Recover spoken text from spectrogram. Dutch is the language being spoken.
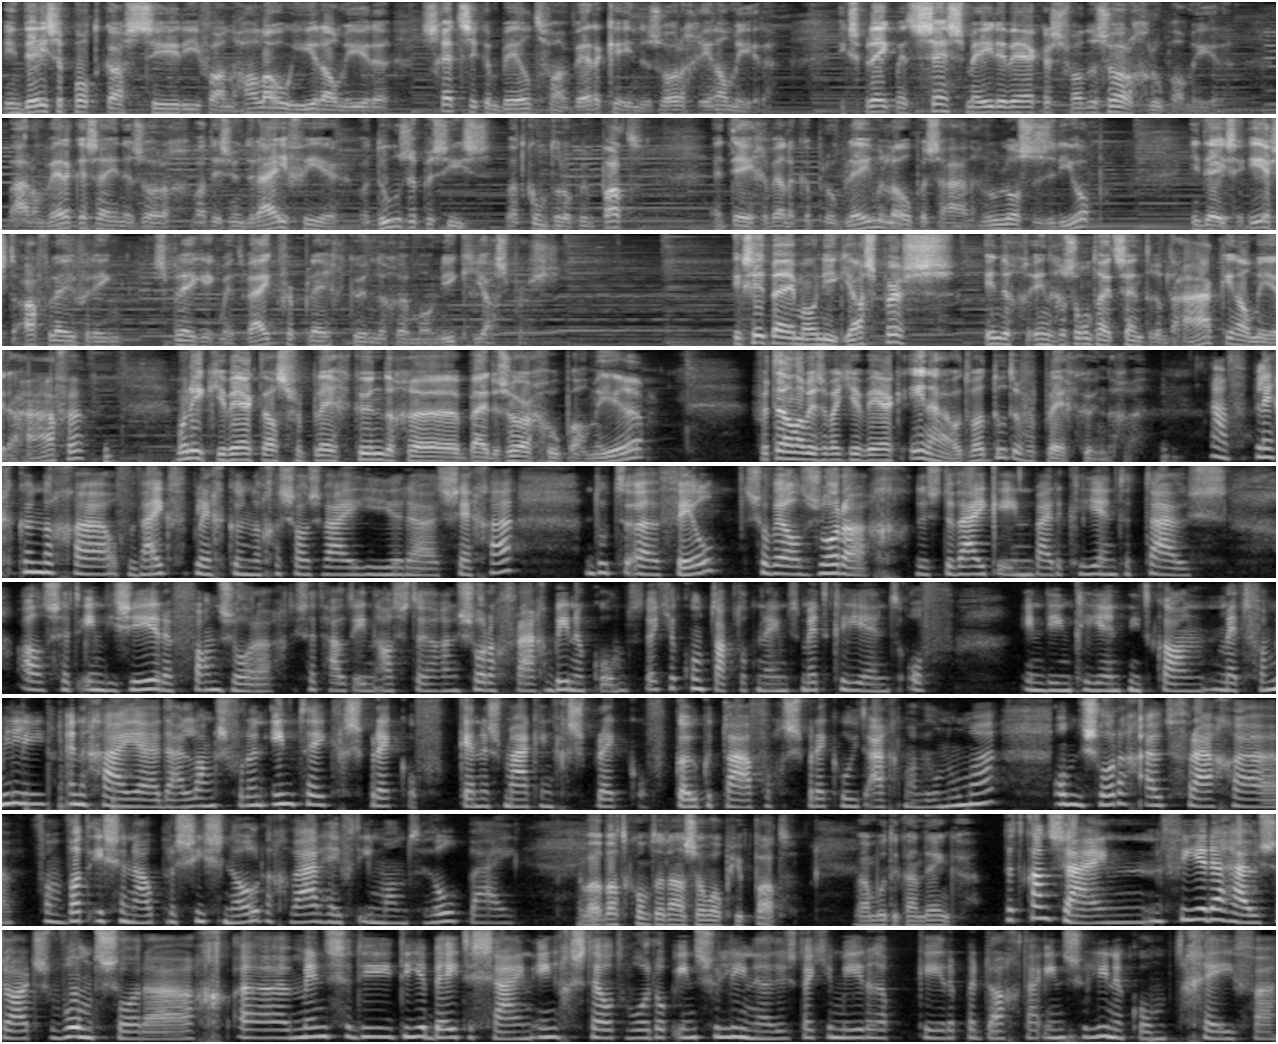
In deze podcastserie van Hallo hier Almere schets ik een beeld van werken in de zorg in Almere. Ik spreek met zes medewerkers van de Zorggroep Almere. Waarom werken zij in de zorg? Wat is hun drijfveer? Wat doen ze precies? Wat komt er op hun pad? En tegen welke problemen lopen ze aan en hoe lossen ze die op? In deze eerste aflevering spreek ik met wijkverpleegkundige Monique Jaspers. Ik zit bij Monique Jaspers in, de, in het gezondheidscentrum De Haak in Almere Haven. Monique, je werkt als verpleegkundige bij de zorggroep Almere. Vertel nou eens wat je werk inhoudt. Wat doet een verpleegkundige? Nou, verpleegkundige of wijkverpleegkundige, zoals wij hier uh, zeggen, doet uh, veel. Zowel zorg, dus de wijk in bij de cliënten thuis, als het indiceren van zorg. Dus dat houdt in als er een zorgvraag binnenkomt, dat je contact opneemt met cliënt of indien cliënt niet kan met familie. En dan ga je daar langs voor een intakegesprek of kennismakinggesprek of keukentafelgesprek, hoe je het eigenlijk maar wil noemen. Om de zorg uit te vragen van wat is er nou precies nodig? Waar heeft iemand hulp bij? En wat, wat komt er dan zo op je pad? Waar moet ik aan denken? Dat kan zijn via de huisarts, wondzorg, uh, mensen die diabetes zijn, ingesteld worden op insuline. Dus dat je meerdere keren per dag daar insuline komt geven.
